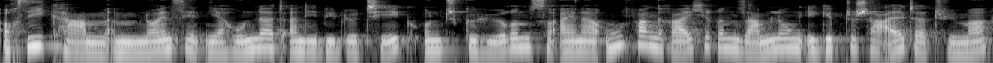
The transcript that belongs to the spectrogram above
Auch sie kamen im 19. Jahrhundert an die Bibliothek und gehören zu einer umfangreicheren Sammlung ägyptischer Altertümer,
